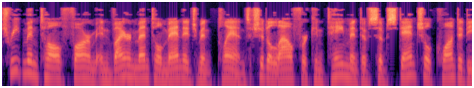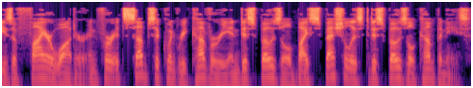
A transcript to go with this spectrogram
Treatmental farm environmental management plans should allow for containment of substantial quantities of firewater and for its subsequent recovery and disposal by specialist disposal companies.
